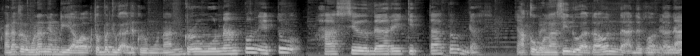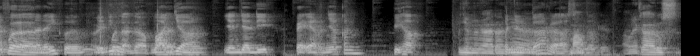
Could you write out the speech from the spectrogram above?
Karena kerumunan yang di awal Oktober juga ada kerumunan. kerumunan pun itu hasil dari kita tuh udah capek. Akumulasi 2 tahun nggak ada ada Nggak event. ada event jadi ada wajar yang jadi PR-nya kan pihak Penyelenggaranya. penyelenggara sebenarnya. Mereka harus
